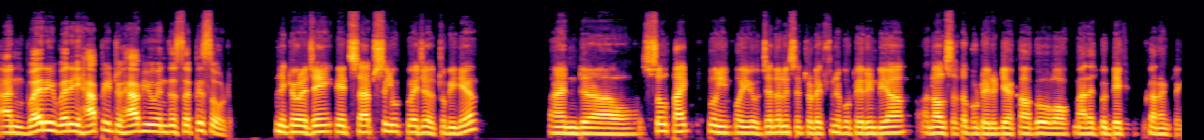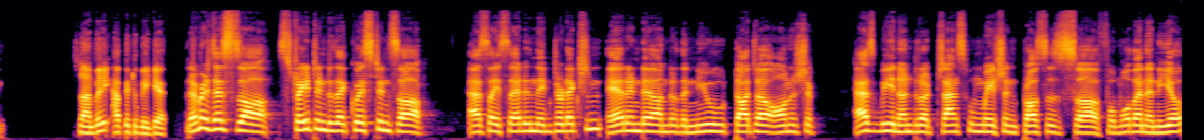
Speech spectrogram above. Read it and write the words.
and very, very happy to have you in this episode. Thank you, Reji. It's absolute pleasure to be here. And uh, so thankful for your generous introduction about Air India and also about Air India Cargo Management currently. So I'm very happy to be here. Ramesh, just uh, straight into the questions. Uh, as I said in the introduction, Air India under the new Tata ownership has been under a transformation process uh, for more than a year.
